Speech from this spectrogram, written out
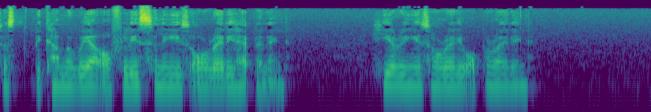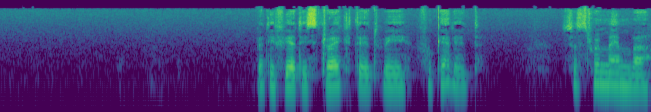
Just become aware of listening is already happening, hearing is already operating. But if we are distracted, we forget it. Just remember.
